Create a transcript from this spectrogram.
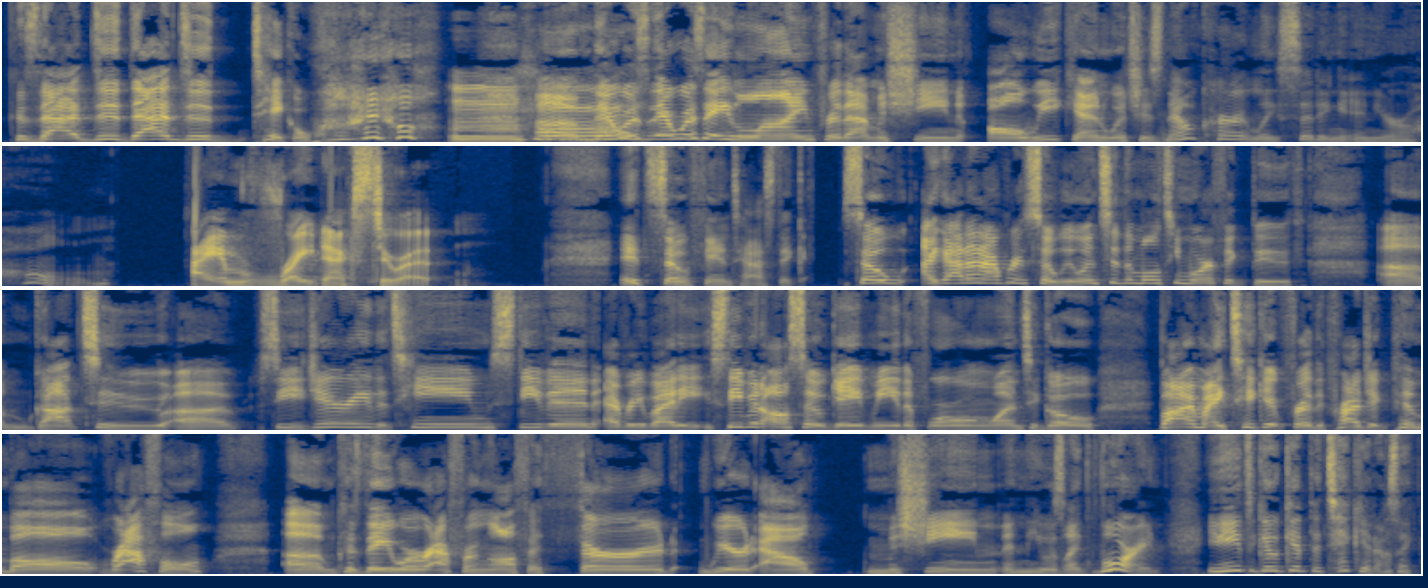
because that did that did take a while. Mhm. um, there was there was a line for that machine all weekend, which is now currently sitting in your home. I am right next to it. It's so fantastic. So I got an opportunity. So we went to the multimorphic booth, um, got to uh, see Jerry, the team, Steven, everybody. Steven also gave me the 411 to go buy my ticket for the Project Pinball raffle because they were raffling off a third Weird Al machine. And he was like, Lauren, you need to go get the ticket. I was like,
